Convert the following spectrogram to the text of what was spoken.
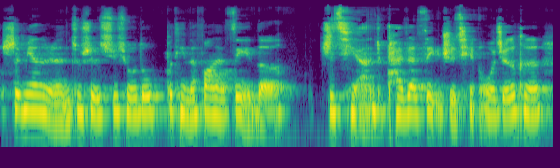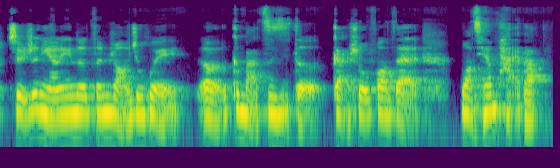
身边的人就是需求都不停的放在自己的。之前，就排在自己之前。我觉得可能随着年龄的增长，就会呃更把自己的感受放在往前排吧。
